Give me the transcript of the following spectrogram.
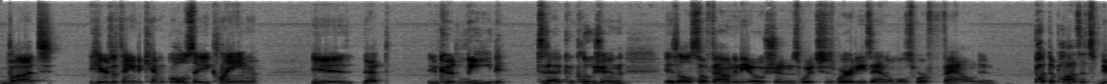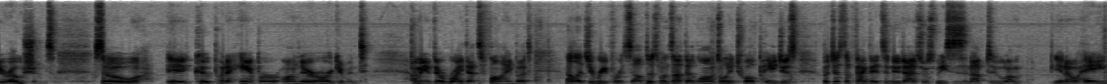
But here's the thing: the chemicals they claim is that could lead to that conclusion is also found in the oceans, which is where these animals were found in deposits near oceans. So it could put a hamper on their argument. I mean, if they're right, that's fine, but I'll let you read for itself. This one's not that long; it's only 12 pages. But just the fact that it's a new dinosaur species is enough to, um, you know, hey,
